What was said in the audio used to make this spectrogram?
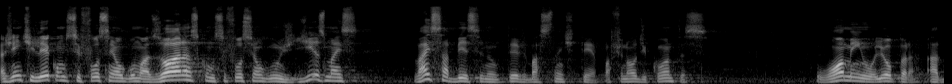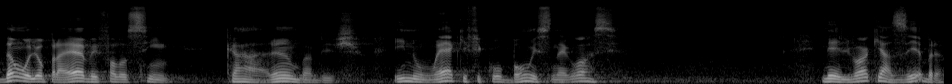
a gente lê como se fossem algumas horas, como se fossem alguns dias, mas vai saber se não teve bastante tempo. Afinal de contas, o homem olhou para Adão olhou para Eva e falou assim: "Caramba, bicho, e não é que ficou bom esse negócio? Melhor que a zebra?"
